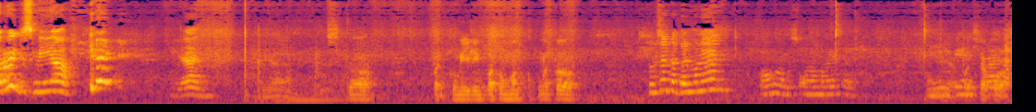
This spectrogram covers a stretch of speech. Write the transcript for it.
Aroy, Diyos mio. Ayan. Ayan. Diyos ko. Pag kumiling pa tong mangkok na to. Tulsan, tagal mo na yan. Oo nga, gusto ko nang makita. eh. Mamaya, finish pagtapos.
